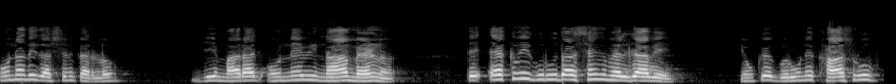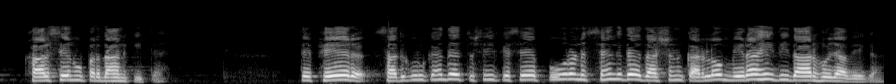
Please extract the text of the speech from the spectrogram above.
ਉਹਨਾਂ ਦੇ ਦਰਸ਼ਨ ਕਰ ਲਓ। ਜੇ ਮਹਾਰਾਜ ਉਹਨੇ ਵੀ ਨਾ ਮਿਲਣ, ਤੇ ਇੱਕ ਵੀ ਗੁਰੂ ਦਾ ਸਿੰਘ ਮਿਲ ਜਾਵੇ, ਕਿਉਂਕਿ ਗੁਰੂ ਨੇ ਖਾਸ ਰੂਪ ਖਾਲਸੇ ਨੂੰ ਪ੍ਰਦਾਨ ਕੀਤਾ। ਤੇ ਫਿਰ ਸਤਿਗੁਰੂ ਕਹਿੰਦੇ, ਤੁਸੀਂ ਕਿਸੇ ਪੂਰਨ ਸਿੰਘ ਦੇ ਦਰਸ਼ਨ ਕਰ ਲਓ, ਮੇਰਾ ਹੀ ਦੀਦਾਰ ਹੋ ਜਾਵੇਗਾ।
